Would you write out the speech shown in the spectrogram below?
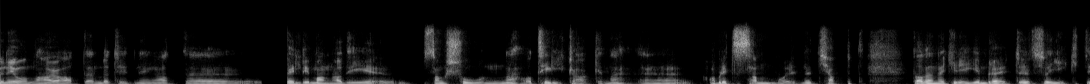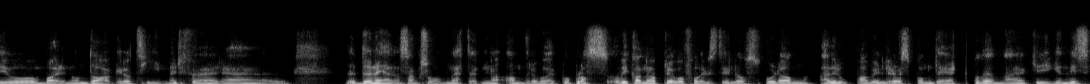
Unionen har jo hatt den betydning at uh, veldig mange av de sanksjonene og tiltakene eh, har blitt samordnet kjapt. Da denne krigen brøt ut, så gikk det jo bare noen dager og timer før eh, den ene sanksjonen etter den andre var på plass. Og Vi kan jo prøve å forestille oss hvordan Europa ville respondert på denne krigen hvis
